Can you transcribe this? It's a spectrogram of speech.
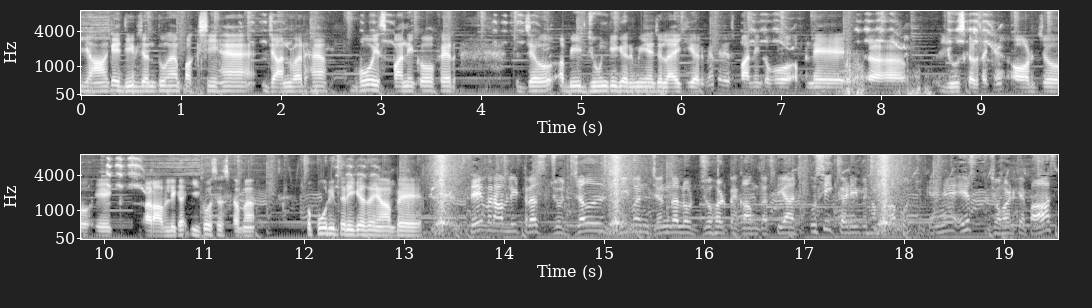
यहाँ के जीव जंतु हैं, पक्षी हैं, जानवर हैं, वो इस पानी को फिर जो अभी जून की गर्मी है, जुलाई की गर्मी है, फिर इस पानी को वो अपने यूज़ कर सकें। और जो एक अरावली का इकोसिस्टम है वो पूरी तरीके से यहाँ पे सेवरावली ट्रस्ट जो जल, जीवन, जंगल और जोहड़ पे काम करती है, आज उसी कड़ी में हम आप हो चुके हैं इस जोहड़ के पास,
